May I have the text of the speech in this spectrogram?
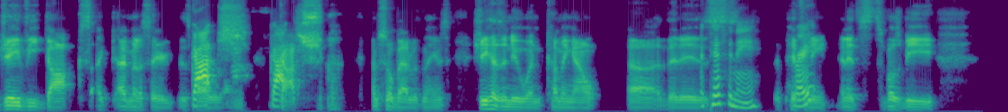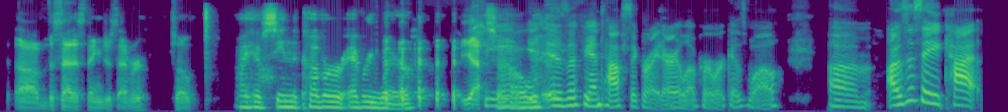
jv gox I, am gonna say it's gotch. gotch i'm so bad with names she has a new one coming out uh that is epiphany epiphany right? and it's supposed to be uh the saddest thing just ever so i have seen the cover everywhere yeah. She so. is a fantastic writer. I love her work as well. Um, I was gonna say, Kat,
